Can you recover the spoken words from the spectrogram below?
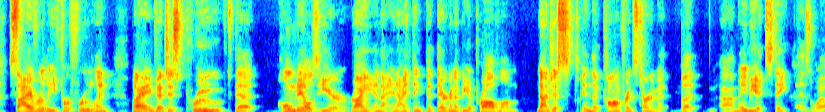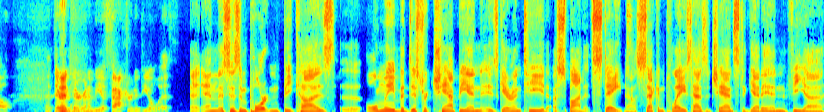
sigh of relief for Fruitland. But I think that just proved that Homedale's here, right? And I and I think that they're gonna be a problem, not just in the conference tournament, but uh, maybe at state as well. That they're and, they're gonna be a factor to deal with and this is important because uh, only the district champion is guaranteed a spot at state. Now, second place has a chance to get in via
